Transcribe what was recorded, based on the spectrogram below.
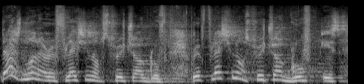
That's not a reflection of spiritual growth. Reflection of spiritual growth is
